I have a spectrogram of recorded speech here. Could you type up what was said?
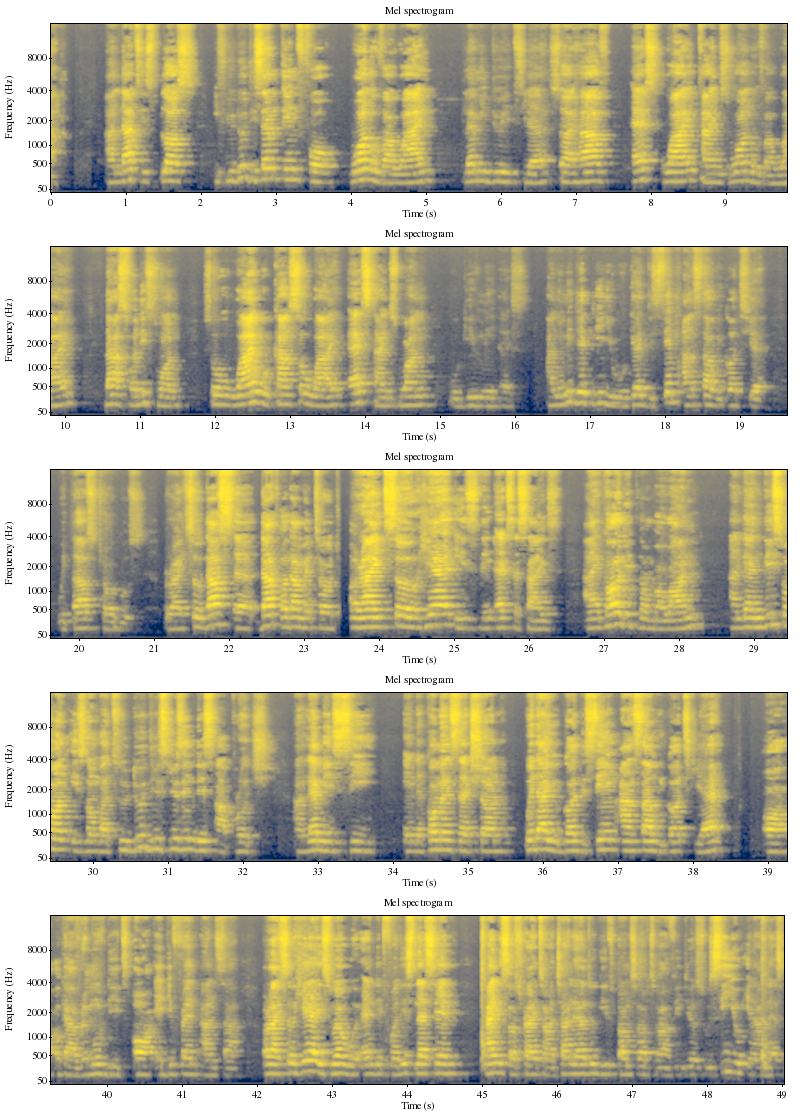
And that is plus, if you do the same thing for 1 over y, let me do it here. So I have xy times 1 over y. That's for this one. So y will cancel y, x times 1 will give me x. And immediately you will get the same answer we got here without struggles. Right, so that's uh, that other method. All right, so here is the exercise. I called it number one, and then this one is number two. Do this using this approach, and let me see in the comment section whether you got the same answer we got here or okay i've removed it or a different answer. All right so here is where we'll end it for this lesson. Kindly subscribe to our channel. Do give thumbs up to our videos. We'll see you in our next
